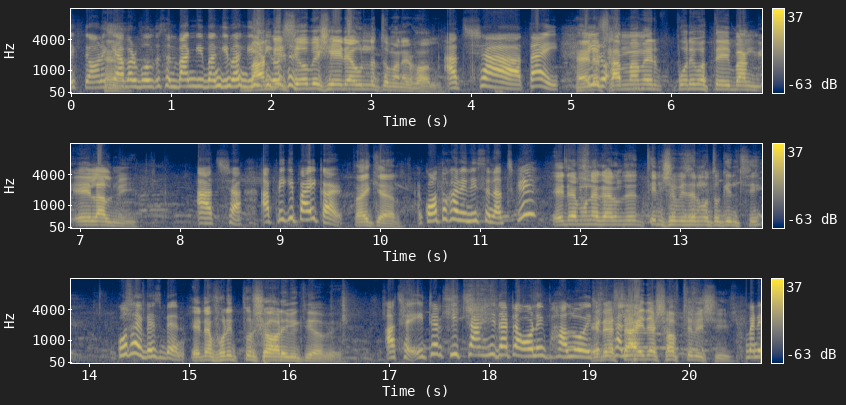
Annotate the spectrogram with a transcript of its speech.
দেখতে। অনেকে হ্যাঁ। আবার বলতেছেন বাঙ্গি বাঙ্গি বাঙ্গি। বাঙ্গের চেয়েও বেশি এটা উন্নত মানের ফল। আচ্ছা তাই? হ্যাঁ এই এটা সাম্মামের পরিবর্তে এই বাং এই লালমি। আচ্ছা আপনি কি পাইকার? পাইকার। কতখানি নিছেন আজকে? এটা মনে করেন যে তিনশো পিসের মতো কিনছি। কোথায় বেচবেন? এটা ফরিদপুর শহরে বিক্রি হবে। আচ্ছা এটার কি চাহিদাটা অনেক ভালো? এটা এটার চাহিদা সবচেয়ে বেশি। মানে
